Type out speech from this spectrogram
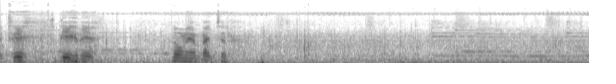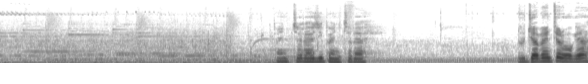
ਇੱਥੇ ਦੇਖਦੇ ਆ। ਲਾਉਣੇ ਆ ਪੈਂਚਰ। ਪੈਂਚਰ ਹੈ ਜੀ ਪੈਂਚਰ ਹੈ। ਦੂਜਾ ਪੈਂਚਰ ਹੋ ਗਿਆ।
